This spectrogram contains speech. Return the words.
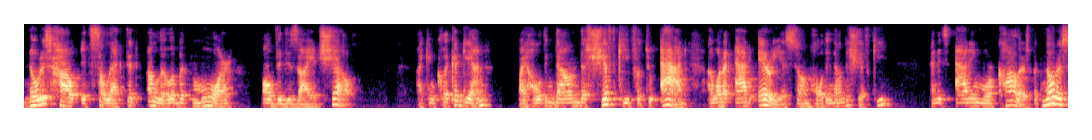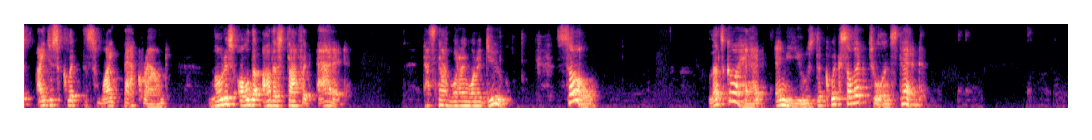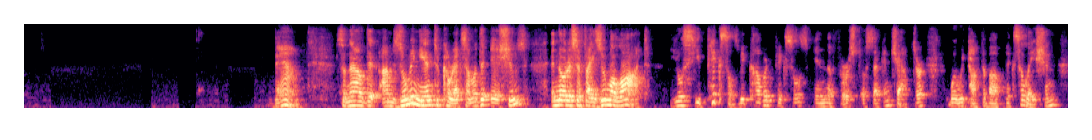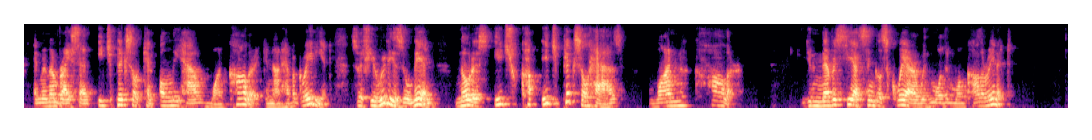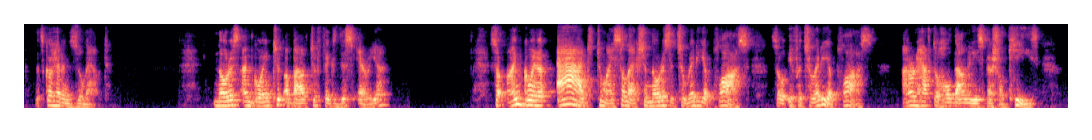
Notice how it selected a little bit more of the desired shell. I can click again by holding down the shift key for to add. I want to add areas, so I'm holding down the shift key and it's adding more colors. But notice I just clicked this white background. Notice all the other stuff it added. That's not what I want to do. So let's go ahead and use the quick select tool instead. Bam. So now that I'm zooming in to correct some of the issues, and notice if I zoom a lot, you'll see pixels. We covered pixels in the first or second chapter where we talked about pixelation. And remember I said each pixel can only have one color. It cannot have a gradient. So if you really zoom in, notice each, each pixel has one color. You never see a single square with more than one color in it. Let's go ahead and zoom out. Notice I'm going to about to fix this area. So I'm going to add to my selection. Notice it's already a plus. So if it's already a plus, I don't have to hold down any special keys.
